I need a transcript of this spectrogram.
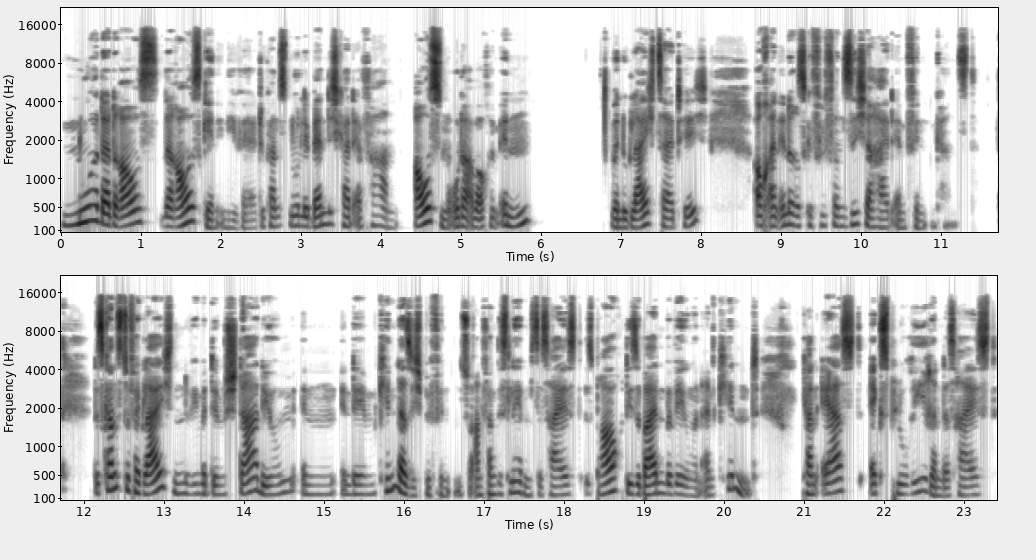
nur da draus, da rausgehen in die Welt. Du kannst nur Lebendigkeit erfahren. Außen oder aber auch im Innen, wenn du gleichzeitig auch ein inneres Gefühl von Sicherheit empfinden kannst. Das kannst du vergleichen wie mit dem Stadium, in, in dem Kinder sich befinden zu Anfang des Lebens. Das heißt, es braucht diese beiden Bewegungen. Ein Kind kann erst explorieren, das heißt,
